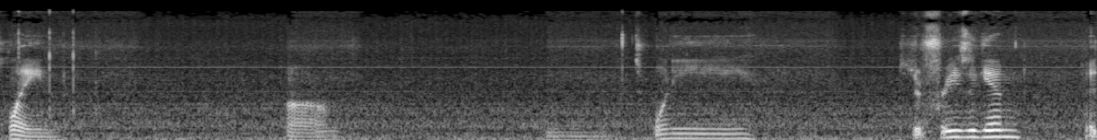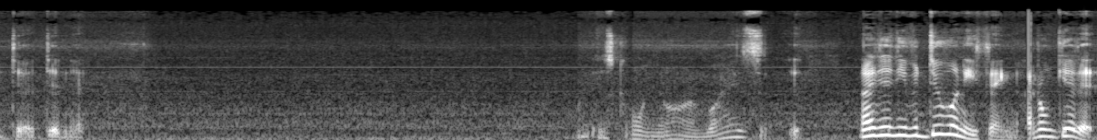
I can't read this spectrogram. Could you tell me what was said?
plane. Um, twenty. Did it freeze again? It did, didn't it? What is going on? Why is it? I didn't even do anything. I don't get it.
